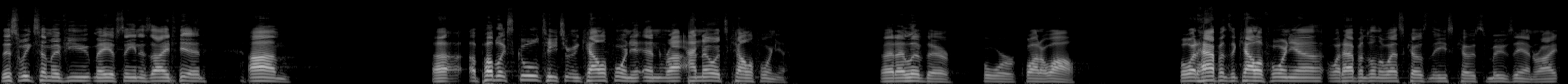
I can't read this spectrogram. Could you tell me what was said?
This week, some of you may have seen, as I did, um, uh, a public school teacher in California, and I know it's California, right? I lived there for quite a while. But what happens in California, what happens on the West Coast and the East Coast moves in, right?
